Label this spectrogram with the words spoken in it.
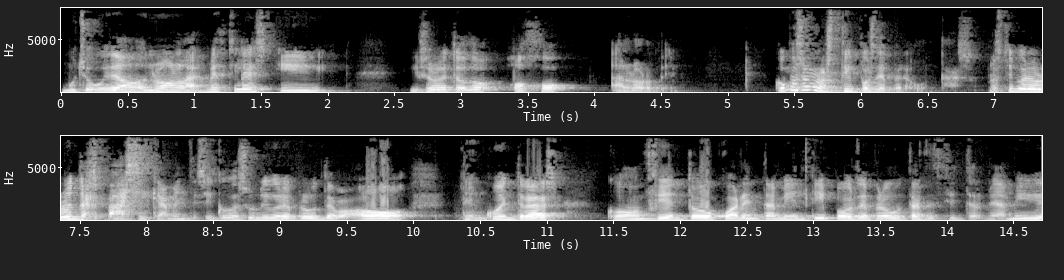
Mucho cuidado, no las mezcles y, sobre todo, ojo al orden. ¿Cómo son los tipos de preguntas? Los tipos de preguntas, básicamente, si coges un libro de preguntas, oh, te encuentras con 140.000 tipos de preguntas distintas. a mí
